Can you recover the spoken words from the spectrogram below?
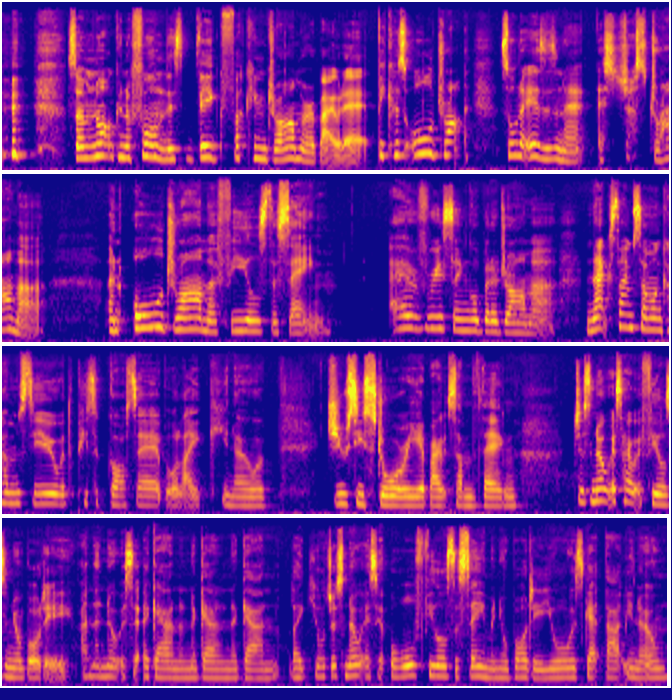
so I'm not going to form this big fucking drama about it because all drama, that's all it is, isn't it? It's just drama. And all drama feels the same every single bit of drama. Next time someone comes to you with a piece of gossip or like, you know, a juicy story about something, just notice how it feels in your body and then notice it again and again and again. Like you'll just notice it all feels the same in your body. You always get that, you know,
